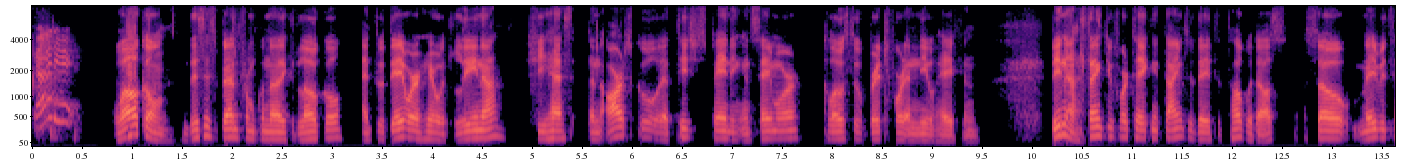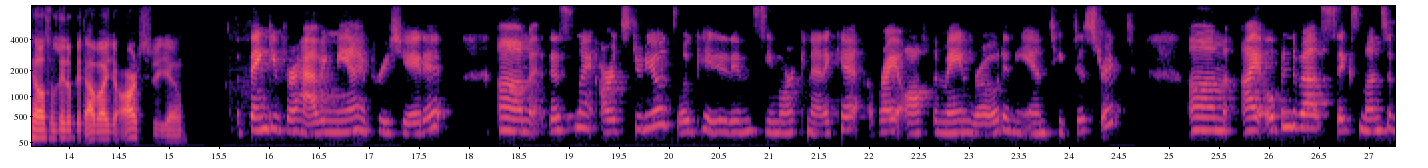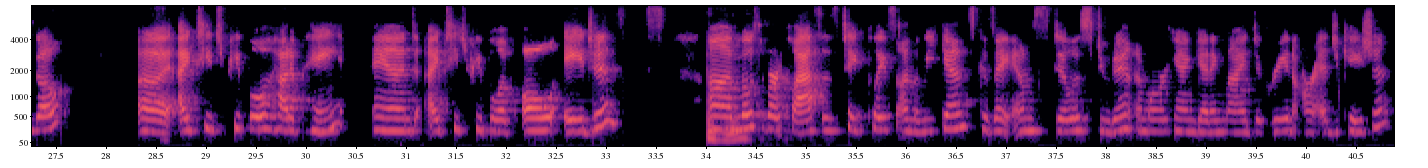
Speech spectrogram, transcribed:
Got it. Welcome. This is Ben from Connecticut Local, and today we're here with Lina. She has an art school that teaches painting in Seymour, close to Bridgeport and New Haven. Lina, thank you for taking time today to talk with us. So maybe tell us a little bit about your art studio. Thank you for having me. I appreciate it. Um, this is my art studio. It's located in Seymour, Connecticut, right off the main road in the Antique District. Um, I opened about six months ago. Uh, I teach people how to paint and I teach people of all ages. Uh, Mhm. most of our classes take place on the weekends because I am still a student. I'm working on getting my degree in art education.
